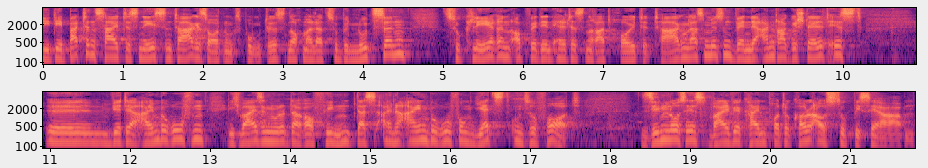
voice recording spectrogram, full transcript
die Debattenzeit des nächsten Tagesordnungspunktes noch mal dazu benutzen, zu klären, ob wir den Ältestenrat heute tagen lassen müssen. Wenn der Antrag gestellt ist, äh, wird er einberufen. Ich weise nur darauf hin, dass eine Einberufung jetzt und sofort sinnlos ist, weil wir keinen Protokollauszug bisher haben.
